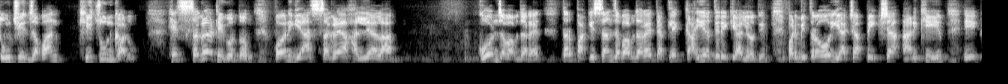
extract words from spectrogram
तुमची जबान खिचून काढू. हे सगळं ठीक होतं पण या सगळ्या हल्ल्याला कोण जबाबदार आहेत? तर पाकिस्तान जबाबदार आहे त्यातले काही अतिरेकी आले होते. पण मित्र हो याच्यापेक्षा आणखी एक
